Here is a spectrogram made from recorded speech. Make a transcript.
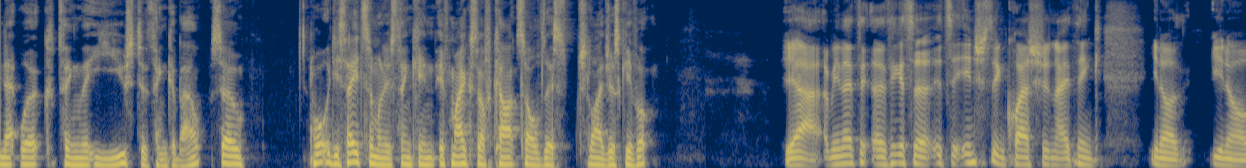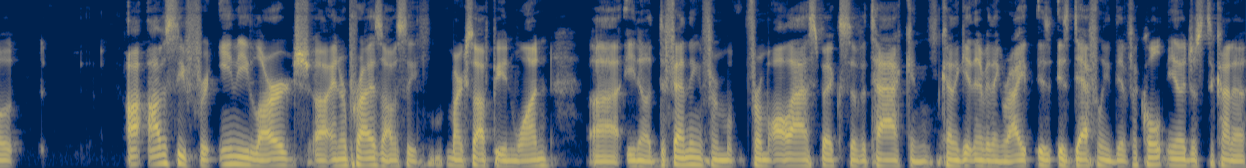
network thing that you used to think about. So, what would you say to someone who's thinking, if Microsoft can't solve this, shall I just give up? Yeah, I mean, I think I think it's a it's an interesting question. I think, you know, you know, obviously for any large uh, enterprise, obviously Microsoft being one, uh, you know, defending from from all aspects of attack and kind of getting everything right is, is definitely difficult. You know, just to kind of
